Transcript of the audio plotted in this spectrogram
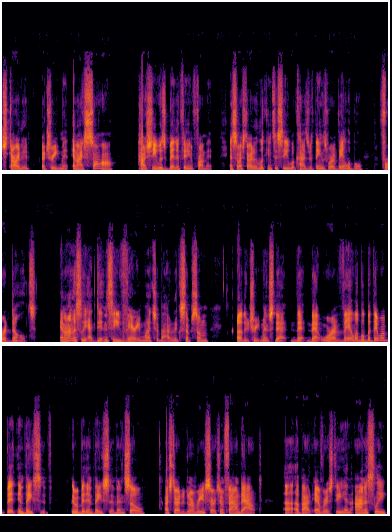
started a treatment, and I saw how she was benefiting from it. And so I started looking to see what kinds of things were available for adults. And honestly, I didn't see very much about it except some other treatments that that that were available, but they were a bit invasive. They were a bit invasive, and so I started doing research and found out uh, about Evrysdi. And honestly,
